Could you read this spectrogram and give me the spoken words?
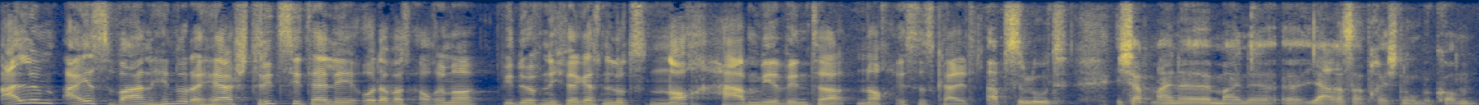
allem Eiswahn hin oder her, Strizzitelli oder was auch immer, wir dürfen nicht vergessen, Lutz, noch haben wir Winter, noch ist es kalt. Absolut. Ich habe meine, meine äh, Jahresabrechnung bekommen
